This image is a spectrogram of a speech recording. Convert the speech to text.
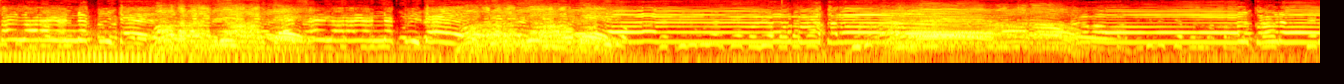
সেই লড়াইয়ের নেত্রীকে সেই লড়াইয়ের নেত্রীকে মমতা ব্যানার্জি আবার কে মাতরম তৃণমূল কংগ্রেস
